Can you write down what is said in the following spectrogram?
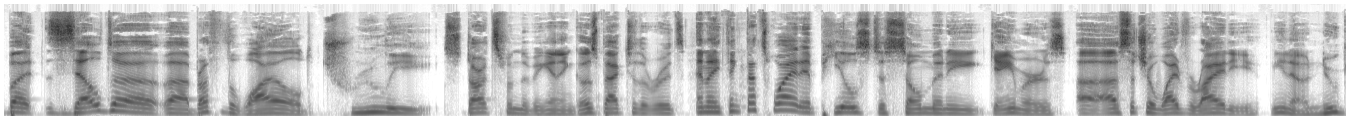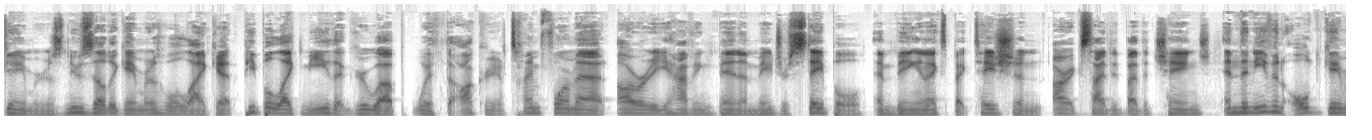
but Zelda uh, Breath of the Wild truly starts from the beginning, goes back to the roots, and I think that's why it appeals to so many gamers uh, of such a wide variety. You know, new gamers, new Zelda gamers will like it. People like me that grew up with the Ocarina of Time format already having been a major staple and being an expectation are excited by the change. And then even old gamers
